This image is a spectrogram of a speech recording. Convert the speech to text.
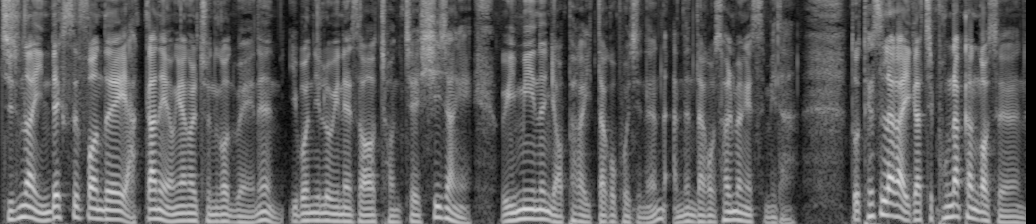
지수나 인덱스 펀드에 약간의 영향을 주는 것 외에는 이번 일로 인해서 전체 시장에 의미 있는 여파가 있다고 보지는 않는다고 설명했습니다. 또 테슬라가 이같이 폭락한 것은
